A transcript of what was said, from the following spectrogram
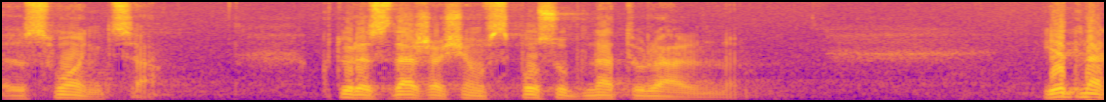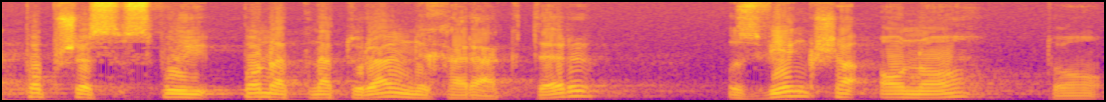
e, słońca, które zdarza się w sposób naturalny. Jednak poprzez swój ponadnaturalny charakter zwiększa ono, to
